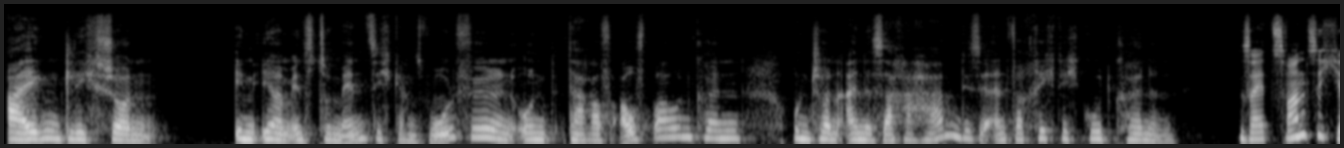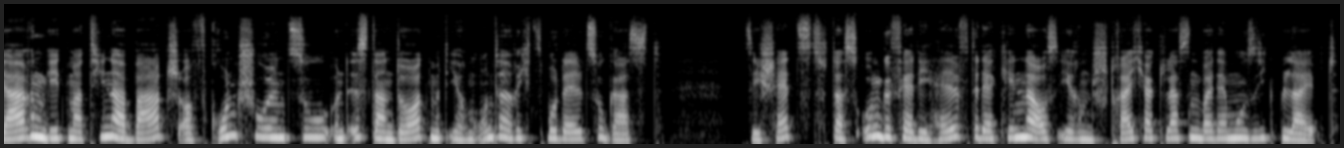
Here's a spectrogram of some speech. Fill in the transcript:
eigentlich schon in ihrem Instrument sich ganz wohlfühlen und darauf aufbauen können und schon eine Sache haben, die sie einfach richtig gut können. Seit 20 Jahren geht Martina Bartsch auf Grundschulen zu und ist dann dort mit ihrem Unterrichtsmodell zu Gast. Sie schätzt, dass ungefähr die Hälfte der Kinder aus ihren Streicherklassen bei der Musik bleibt.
